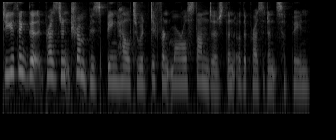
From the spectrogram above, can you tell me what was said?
Do you think that President Trump is being held to a different moral standard than other presidents have been?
